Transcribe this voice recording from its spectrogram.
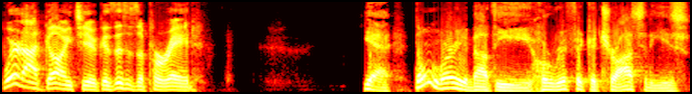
we're not going to because this is a parade. Yeah, don't worry about the horrific atrocities.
